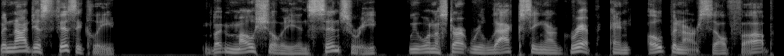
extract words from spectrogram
But not just physically, but emotionally and sensory. We want to start relaxing our grip and open ourselves up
